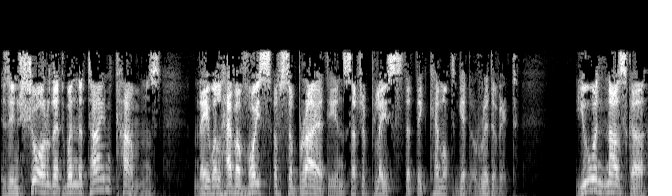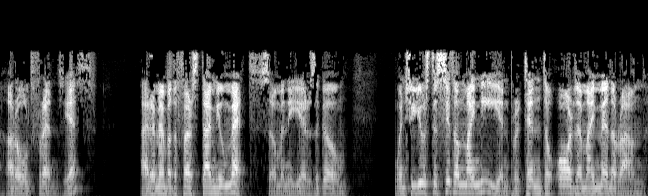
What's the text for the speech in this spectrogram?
is ensure that when the time comes, they will have a voice of sobriety in such a place that they cannot get rid of it. You and Nazca are old friends, yes? I remember the first time you met, so many years ago. when she used to sit on my knee and pretend to order my men around.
